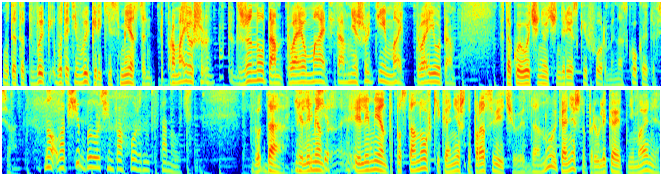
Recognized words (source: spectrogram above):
вот, этот вык- вот эти выкрики с места про мою ш- жену, там, твою мать, там, не шути, мать твою, там, в такой очень-очень резкой форме. Насколько это все? Но вообще было очень похоже на постановочное. Да, элемент, честно. элемент постановки, конечно, просвечивает, да. Ну и, конечно, привлекает внимание.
